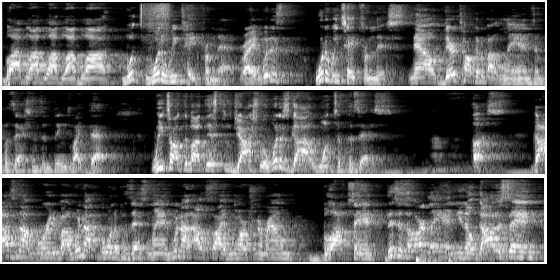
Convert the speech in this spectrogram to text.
blah, blah, blah, blah, blah. What, what do we take from that, right? What is, what do we take from this? Now, they're talking about lands and possessions and things like that. We talked about this through Joshua. What does God want to possess? Us. God's not worried about, we're not going to possess land. We're not outside marching around blocks saying, this is our land. You know, God is saying,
